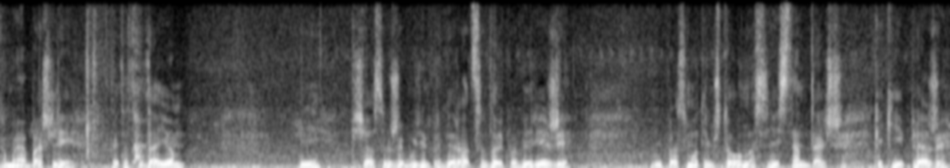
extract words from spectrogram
мы обошли этот водоем и Сейчас уже будем прибираться вдоль побережья и посмотрим, что у нас есть там дальше, какие пляжи.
